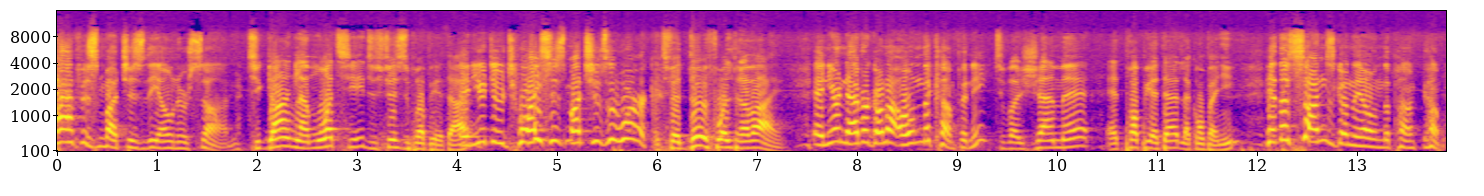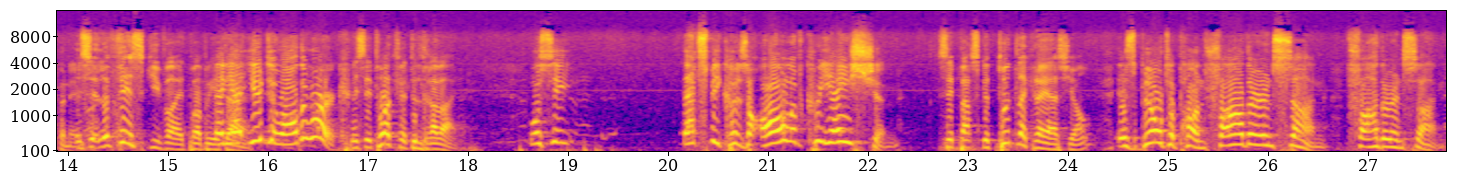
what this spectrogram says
half as much as the owner's son, Tu gagnes la moitié du fils du propriétaire. and you do twice as much as the work. Et tu fais deux fois le travail. And you're never going to own the company. Tu vas jamais être propriétaire de la compagnie. And the son's going to own the company. Et c'est le fils qui va être And propriétaire. yet you do all the work. Mais c'est toi qui fais tout le travail. Well, see, that's because all of creation C'est parce que toute la création is built upon father and son, father and son.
